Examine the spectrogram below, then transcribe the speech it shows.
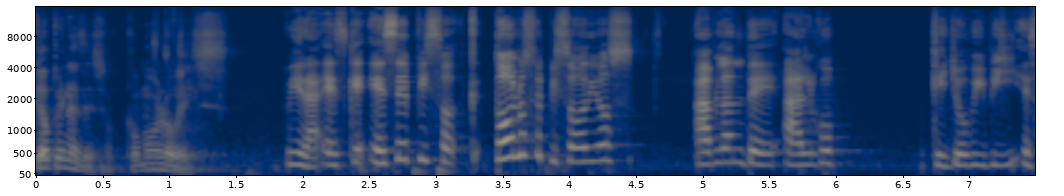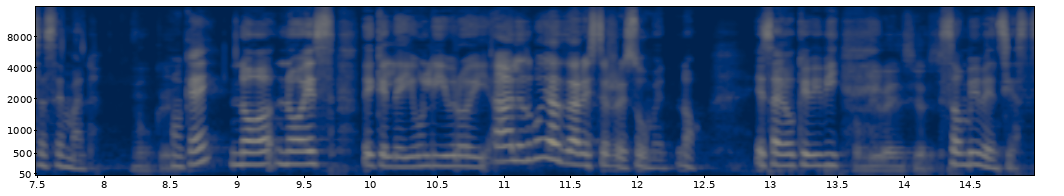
¿Qué opinas de eso? ¿Cómo lo ves? Mira, es que ese episodio, todos los episodios hablan de algo que yo viví esa semana. Ok. ¿Ok? No, no es de que leí un libro y, ah, les voy a dar este resumen. No, es algo que viví. Son vivencias. Son vivencias.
